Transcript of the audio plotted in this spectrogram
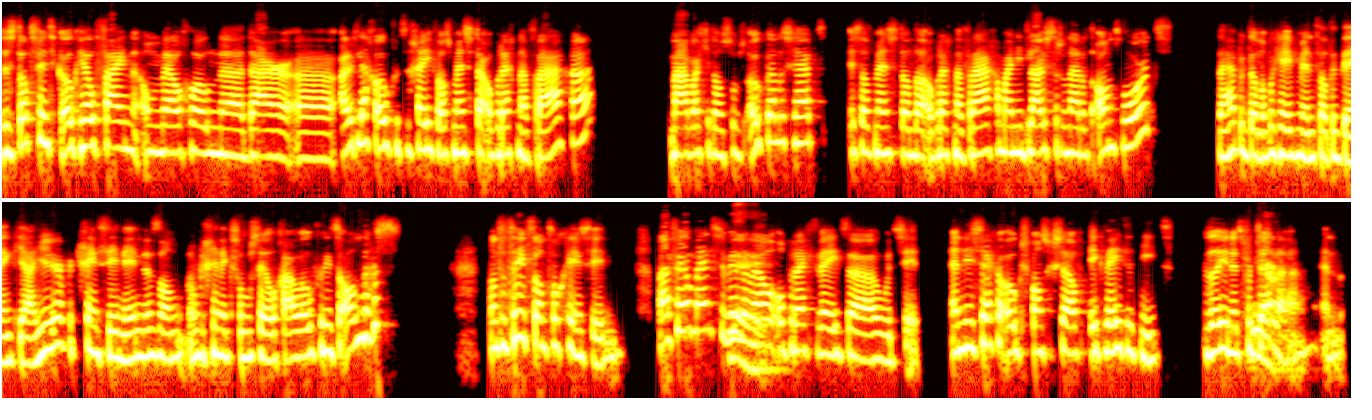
Dus dat vind ik ook heel fijn om wel gewoon uh, daar uh, uitleg over te geven als mensen daar oprecht naar vragen. Maar wat je dan soms ook wel eens hebt, is dat mensen dan daar oprecht naar vragen, maar niet luisteren naar het antwoord. Daar heb ik dan op een gegeven moment dat ik denk, ja, hier heb ik geen zin in. Dus dan, dan begin ik soms heel gauw over iets anders. Want het heeft dan toch geen zin. Maar veel mensen willen nee. wel oprecht weten hoe het zit. En die zeggen ook van zichzelf: Ik weet het niet. Wil je het vertellen? En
